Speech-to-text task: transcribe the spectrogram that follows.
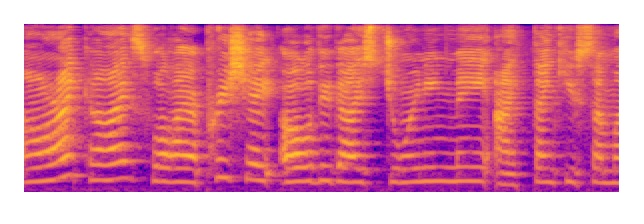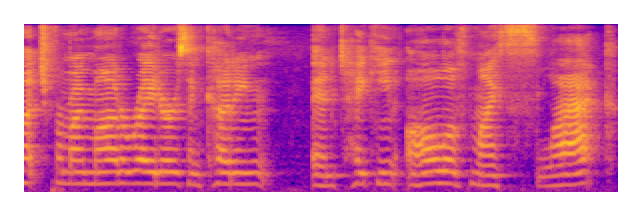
All right, guys. Well, I appreciate all of you guys joining me. I thank you so much for my moderators and cutting and taking all of my slack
